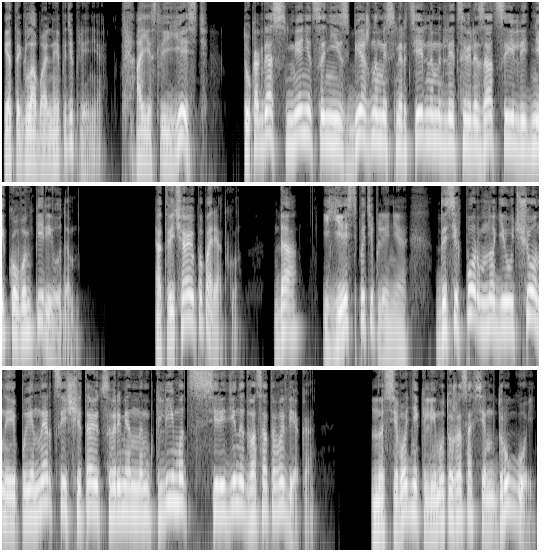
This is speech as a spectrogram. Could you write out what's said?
это глобальное потепление? А если есть, то когда сменится неизбежным и смертельным для цивилизации ледниковым периодом? Отвечаю по порядку. Да, есть потепление. До сих пор многие ученые по инерции считают современным климат с середины 20 века. Но сегодня климат уже совсем другой.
